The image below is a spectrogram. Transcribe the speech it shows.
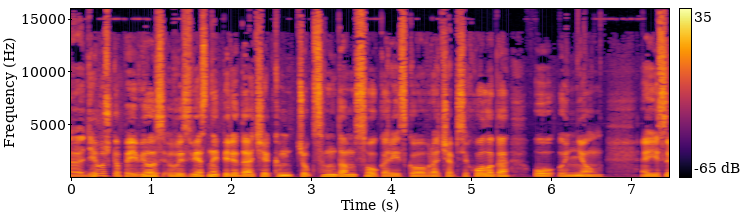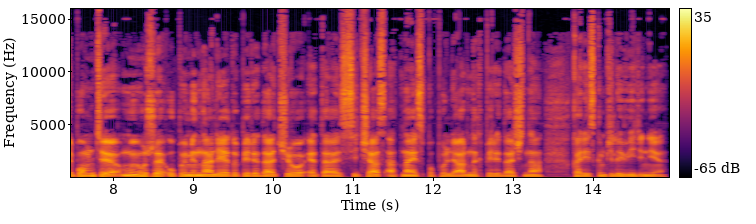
Э, девушка появилась в известной передаче Кмчук Сангдамсо корейского врача-психолога О Иньонг. Если помните, мы уже упоминали эту передачу. Это сейчас одна из популярных передач на корейском телевидении.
